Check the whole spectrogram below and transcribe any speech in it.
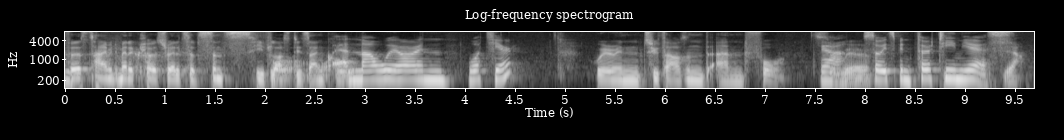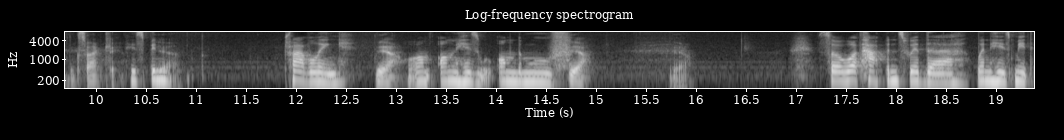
first time he met a close relative since he'd lost his uncle. And now we are in what year? We're in 2004. So yeah. So it's been 13 years. Yeah, exactly. He's been yeah. traveling. Yeah. On, on his on the move. Yeah. Yeah. So what happens with the when he's meet?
